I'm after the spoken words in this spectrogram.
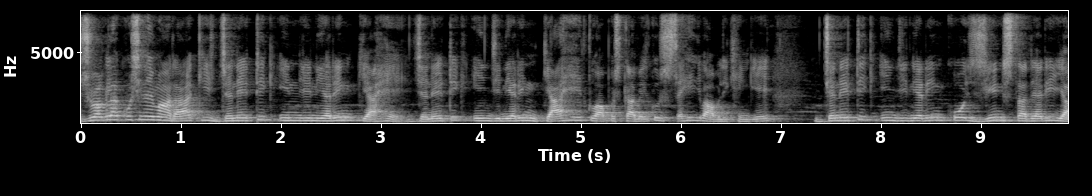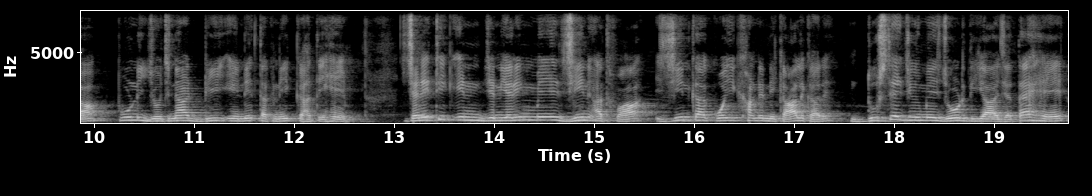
जो अगला क्वेश्चन है हमारा कि जेनेटिक इंजीनियरिंग क्या है? जेनेटिक इंजीनियरिंग क्या है? तो आप उसका बिल्कुल सही जवाब लिखेंगे। जेनेटिक इंजीनियरिंग को जीन सर्जरी या पूर्ण योजना डीएनए तकनीक कहते हैं। जेनेटिक इंजीनियरिंग में जीन अथवा जीन का कोई खंड निकाल कर दूसरे जीव में जोड़ दिया जाता है।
